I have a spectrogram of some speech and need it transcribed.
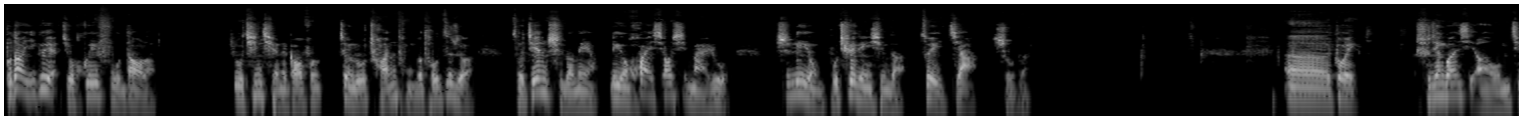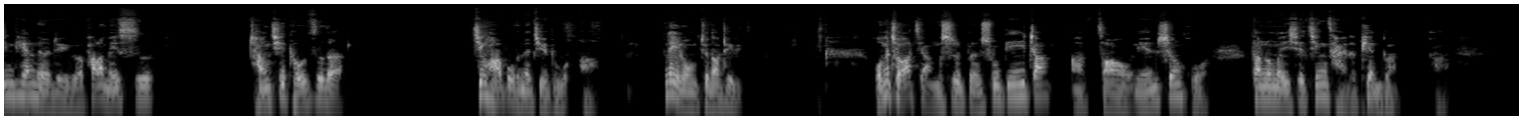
不到一个月就恢复到了入侵前的高峰。正如传统的投资者所坚持的那样，利用坏消息买入是利用不确定性的最佳手段。呃，各位，时间关系啊，我们今天的这个帕拉梅斯长期投资的精华部分的解读啊，内容就到这里。我们主要讲的是本书第一章啊，早年生活当中的一些精彩的片段啊。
